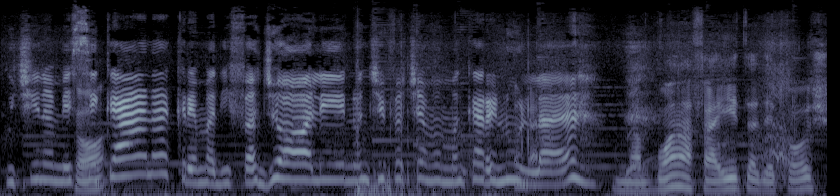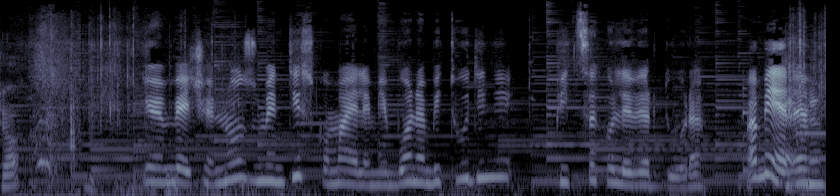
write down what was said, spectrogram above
Cucina messicana, crema di fagioli, non ci facciamo mancare nulla, eh. Una buona faita di pollo. Io invece non smentisco mai le mie buone abitudini, pizza con le verdure. Va bene? bene.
